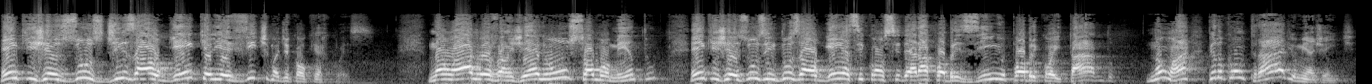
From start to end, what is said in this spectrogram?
em que Jesus diz a alguém que ele é vítima de qualquer coisa. Não há no Evangelho um só momento em que Jesus induz alguém a se considerar pobrezinho, pobre coitado. Não há, pelo contrário, minha gente.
